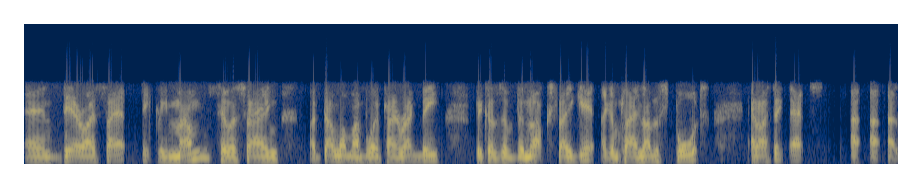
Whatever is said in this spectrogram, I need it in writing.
and dare I say it, particularly mums, who are saying, I don't want my boy playing rugby because of the knocks they get. They can play another sport. And I think that's a, a,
